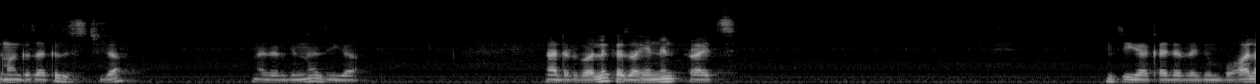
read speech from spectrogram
ለማንቀሳቀስ እዚህ ጋር እናደርግና እዚህ ጋር እናደርገዋለን። ከዛ ይሄንን right እዚህ ጋር ካደረግን በኋላ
